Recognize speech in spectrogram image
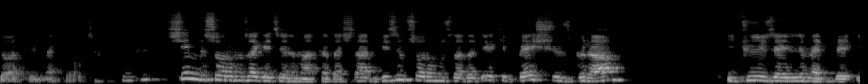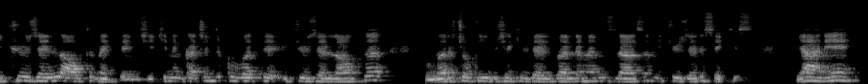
4000 metre olacak. Şimdi sorumuza geçelim arkadaşlar. Bizim sorumuzda da diyor ki 500 gram 250 metre, 256 metreymiş. 2'nin kaçıncı kuvveti 256? Bunları çok iyi bir şekilde ezberlememiz lazım. 2 üzeri 8. Yani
